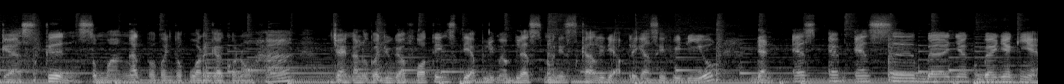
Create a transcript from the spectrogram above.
gasken, semangat pokoknya untuk warga Konoha. Jangan lupa juga voting setiap 15 menit sekali di aplikasi video dan SMS sebanyak-banyaknya.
